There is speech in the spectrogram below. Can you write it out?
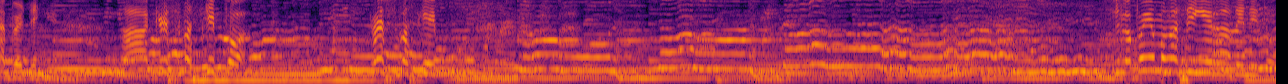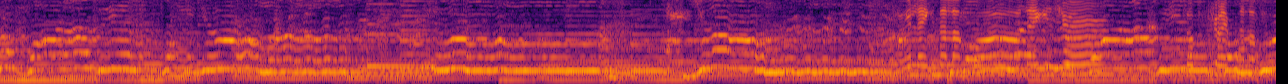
ah, birthday. Ah, Christmas gift po. Christmas gift. Sila po yung mga singer natin dito. Like na lang po. Like and share. Subscribe na lang po.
